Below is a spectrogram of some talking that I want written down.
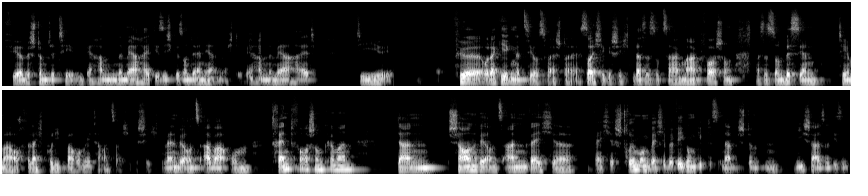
für bestimmte Themen. Wir haben eine Mehrheit, die sich gesund ernähren möchte. Wir mhm. haben eine Mehrheit, die für oder gegen eine CO2-Steuer. Solche Geschichten. Das ist sozusagen Marktforschung. Das ist so ein bisschen Thema auch vielleicht Politbarometer und solche Geschichten. Wenn wir uns aber um Trendforschung kümmern, dann schauen wir uns an, welche, welche Strömung, welche Bewegung gibt es in einer bestimmten Nische. Also die sind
